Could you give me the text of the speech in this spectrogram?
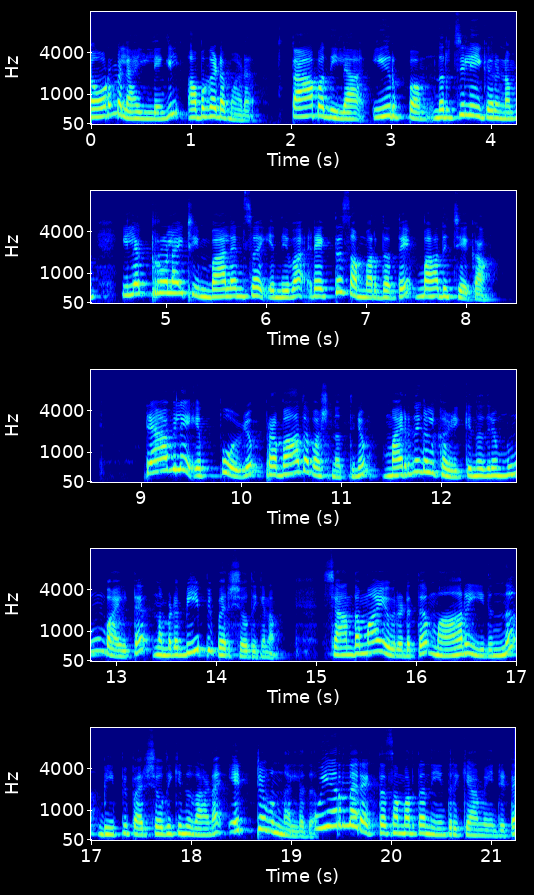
നോർമൽ ആയില്ലെങ്കിൽ അപകടമാണ്. താപനില ഈർപ്പം നിർജലീകരണം ഇലക്ട്രോലൈറ്റ് ഇംബാലൻസ് എന്നിവ രക്തസമ്മർദ്ദത്തെ ബാധിച്ചേക്കാം. രാവിലെ എപ്പോഴും പ്രഭാത ഭക്ഷണത്തിനും മരുന്നുകൾ കഴിക്കുന്നതിനും മുമ്പായിട്ട് നമ്മുടെ ബി പി പരിശോധിക്കണം. ശാന്തമായ ഒരിടത്ത് മാറിയിരുന്ന് ബി പി പരിശോധിക്കുന്നതാണ് ഏറ്റവും നല്ലത്. ഉയർന്ന രക്തസമ്മർദ്ദം നിയന്ത്രിക്കാൻ വേണ്ടിയിട്ട്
